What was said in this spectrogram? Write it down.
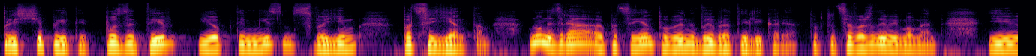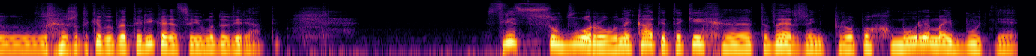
прищепити позитив і оптимізм своїм пацієнтам. Ну, не зря е, пацієнт повинен вибрати лікаря. Тобто це важливий момент. І е, що таке вибрати лікаря, це йому довіряти. Слід суворо уникати таких е, тверджень про похмуре майбутнє,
